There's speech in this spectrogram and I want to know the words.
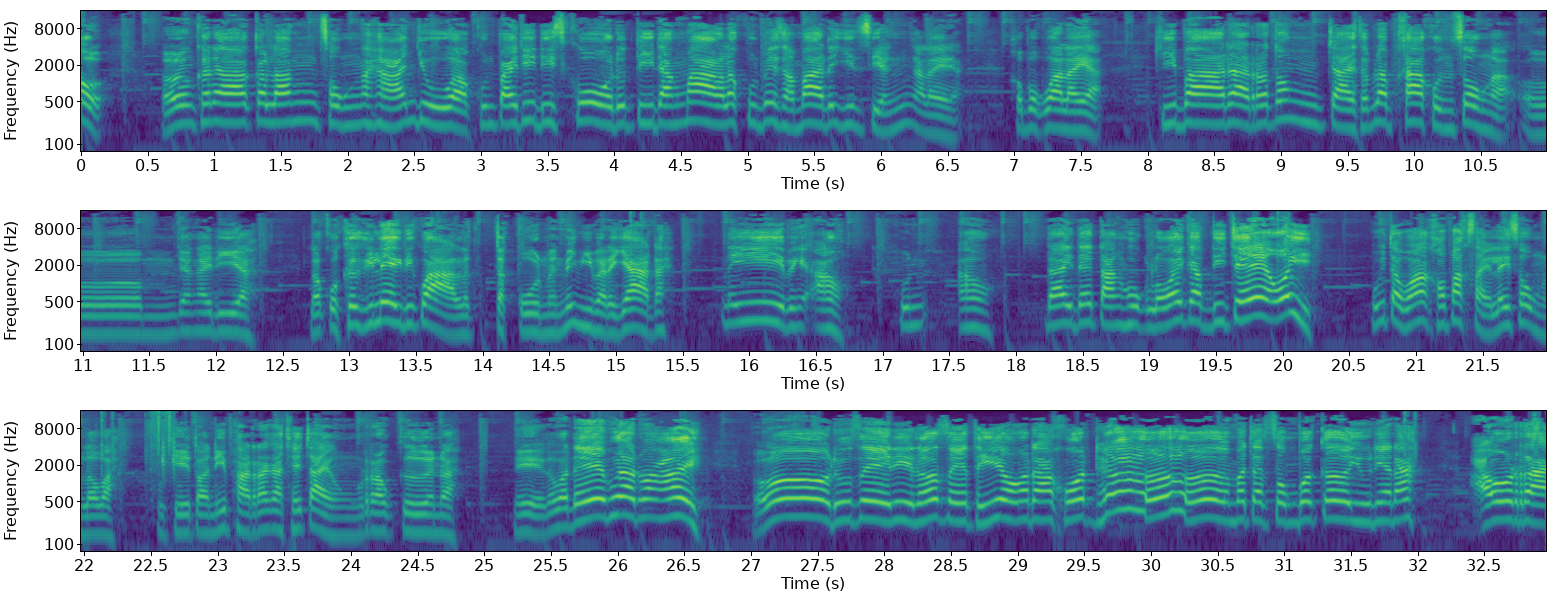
เอิมขณะกำลังส่งอาหารอยู่อะ คุณไปที่ดิสโก้ดนตรีดังมาก แล้วคุณไม่สามารถได้ยินเสียงอะไรเนี่ยเขาบอกว่าอะไรอะกี่บาทอะเราต้องจ่ายสำหรับค่าขนส่งอะเออยังไงดีอะเรากดเครื่องคิดเลขดีกว่าเราตะโกนมันไม่มีมารยาทนะ นี่เป็นไงเอ้าคุณเอ้า ได้ได้ตังหกร้อยกับดีเจโอ้ยอุ้ยแต่ว่าเขาพักใส่ไล่ส่งเราว่ะโอเค ตอนนี้ภาระการใช้จ่ายของเราเกินว่ะนี่สวัสดีเพื่อนว่าไงโอ้ดูสินี่แล้วเศรษฐีของอนาคตเฮ้อเออมาจัดส่งเบอร์เกอร์อยู่เนี่ยนะเอาละ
